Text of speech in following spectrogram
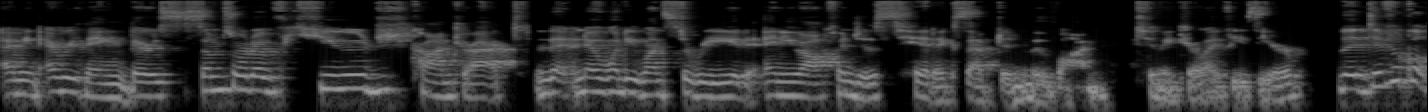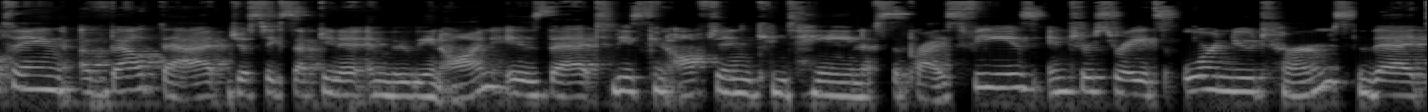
I mean, everything, there's some sort of huge contract that nobody wants to read, and you often just hit accept and move on to make your life easier. The difficult thing about that, just accepting it and moving on, is that these can often contain surprise fees, interest rates, or new terms that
